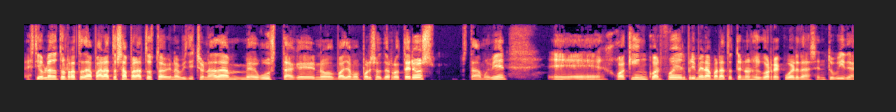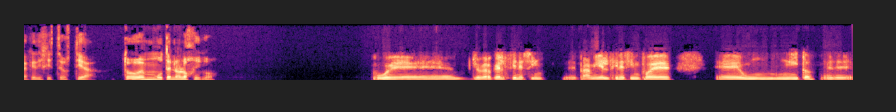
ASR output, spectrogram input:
Estoy hablando todo el rato de aparatos, aparatos, todavía no habéis dicho nada. Me gusta que no vayamos por esos derroteros. Está muy bien. Eh, Joaquín, ¿cuál fue el primer aparato tecnológico que recuerdas en tu vida que dijiste, hostia, todo es muy tecnológico? Pues yo creo que el CineSyn. Eh, para mí el CineSyn fue eh, un, hito. Eh,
